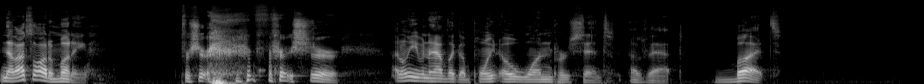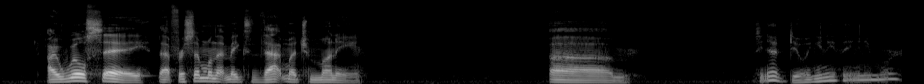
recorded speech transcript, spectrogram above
Now that's a lot of money. For sure. For sure. I don't even have like a 0.01% of that. But I will say that for someone that makes that much money, um, is he not doing anything anymore?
